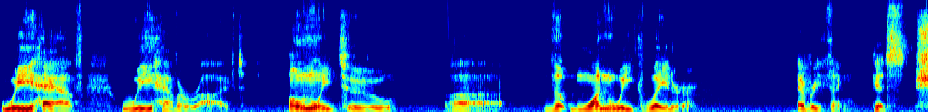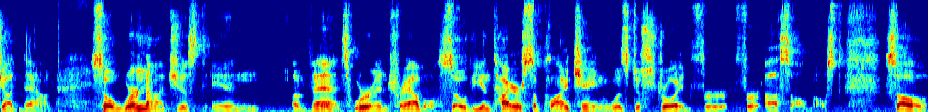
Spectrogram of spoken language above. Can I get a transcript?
we have we have arrived only to uh, the one week later everything gets shut down so we're not just in events we're in travel so the entire supply chain was destroyed for for us almost so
